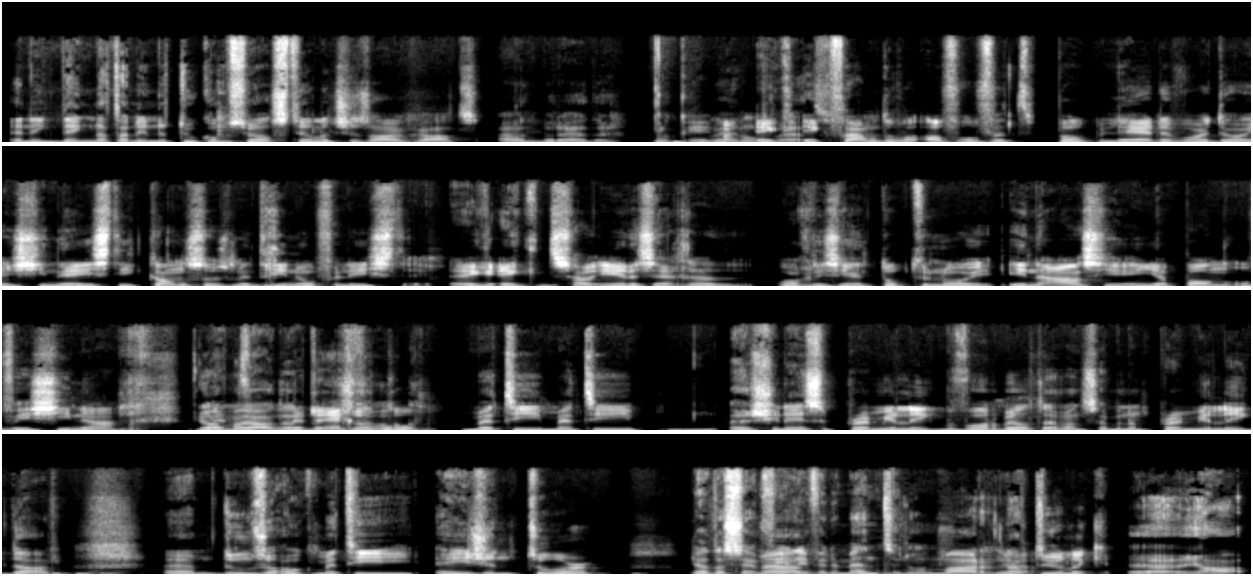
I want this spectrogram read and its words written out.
En ik denk dat dat in de toekomst wel stilletjes aan gaat uitbreiden. Oké. Maar ik, ik vraag me toch wel af of het populairder wordt door een Chinees die kansloos met 3-0 verliest. Ik, ik zou eerder zeggen, organiseer een toptoernooi in Azië, in Japan of in China. Ja, met, maar ja, dat met de echte ook top. Met die, met die eh, Chinese Premier League bijvoorbeeld, hè, want ze hebben een Premier League daar. Ehm, doen ze ook met die Asian Tour. Ja, dat zijn Maar veel evenementen hoor. Maar Ja. natuurlijk, eh, ja,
